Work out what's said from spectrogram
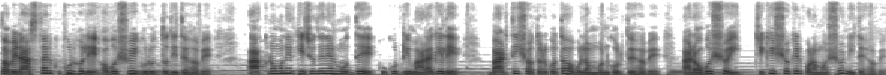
তবে রাস্তার কুকুর হলে অবশ্যই গুরুত্ব দিতে হবে। আক্রমণের কিছুদিনের মধ্যে কুকুরটি মারা গেলে বাড়তি সতর্কতা অবলম্বন করতে হবে। আর অবশ্যই চিকিৎসকের পরামর্শ নিতে হবে।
